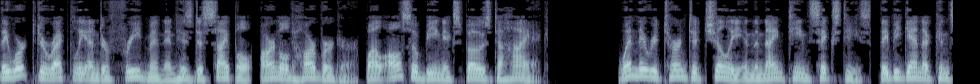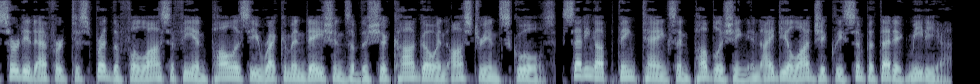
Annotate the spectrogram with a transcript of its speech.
They worked directly under Friedman and his disciple, Arnold Harberger, while also being exposed to Hayek. When they returned to Chile in the 1960s, they began a concerted effort to spread the philosophy and policy recommendations of the Chicago and Austrian schools, setting up think tanks and publishing in ideologically sympathetic media.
